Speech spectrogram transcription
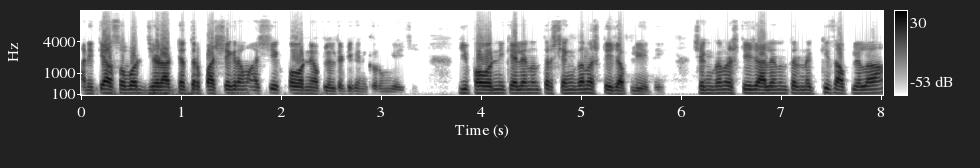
आणि त्यासोबत झेड अठ्याहत्तर पाचशे ग्राम अशी एक फवारणी आपल्याला त्या ठिकाणी करून घ्यायची. ही फवारणी केल्यानंतर शेंगदाणा स्टेज आपली येते. शेंगदाणा स्टेज आल्यानंतर नक्कीच आपल्याला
